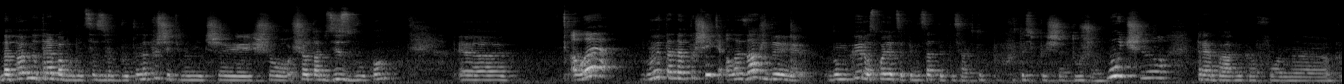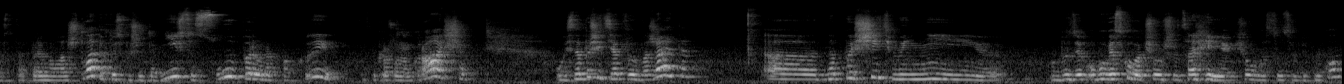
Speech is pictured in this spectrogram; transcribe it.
напевно, треба буде це зробити. Напишіть мені, чи що, що там зі звуком. Е, але ви та напишіть, але завжди думки розходяться 50 50 Хто- Хтось пише дуже гучно, треба мікрофон е, просто переналаштувати, хтось пише, та ні, все супер, навпаки, з мікрофоном краще. Ось напишіть, як ви вважаєте. Напишіть мені обов'язково- якщо ви в Швейцарії, якщо у вас тут з робітником,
